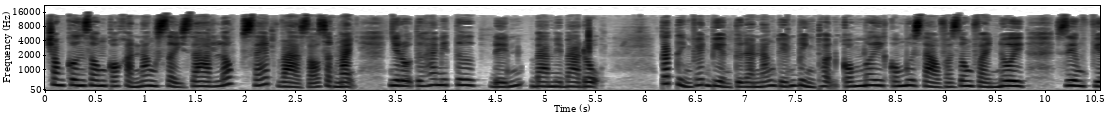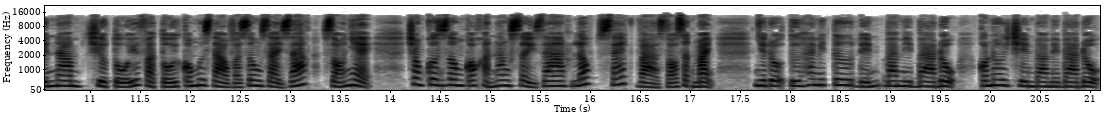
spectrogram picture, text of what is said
Trong cơn rông có khả năng xảy ra lốc, xét và gió giật mạnh, nhiệt độ từ 24 đến 33 độ. Các tỉnh ven biển từ Đà Nẵng đến Bình Thuận có mây, có mưa rào và rông vài nơi. Riêng phía Nam, chiều tối và tối có mưa rào và rông rải rác, gió nhẹ. Trong cơn rông có khả năng xảy ra lốc, xét và gió giật mạnh. Nhiệt độ từ 24 đến 33 độ, có nơi trên 33 độ.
